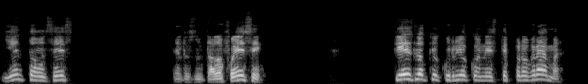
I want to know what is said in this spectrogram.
Y entonces, el resultado fue ese. ¿Qué es lo que ocurrió con este programa?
